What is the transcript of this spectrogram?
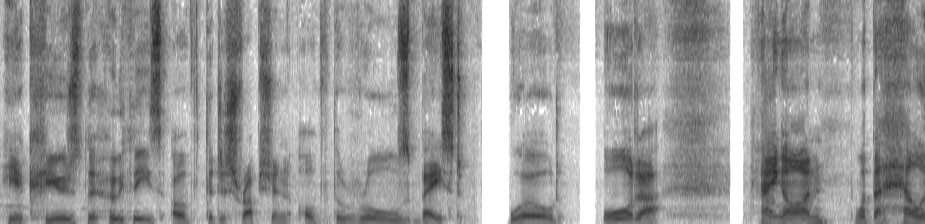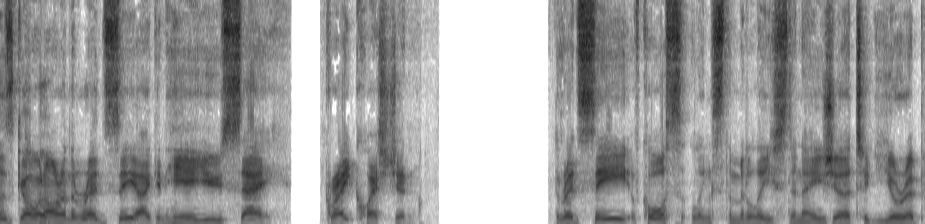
He accused the Houthis of the disruption of the rules based world order. Hang on. What the hell is going on in the Red Sea? I can hear you say. Great question. The Red Sea, of course, links the Middle East and Asia to Europe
